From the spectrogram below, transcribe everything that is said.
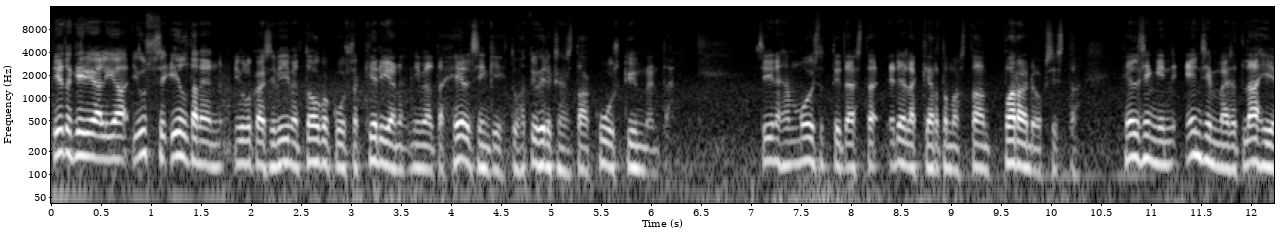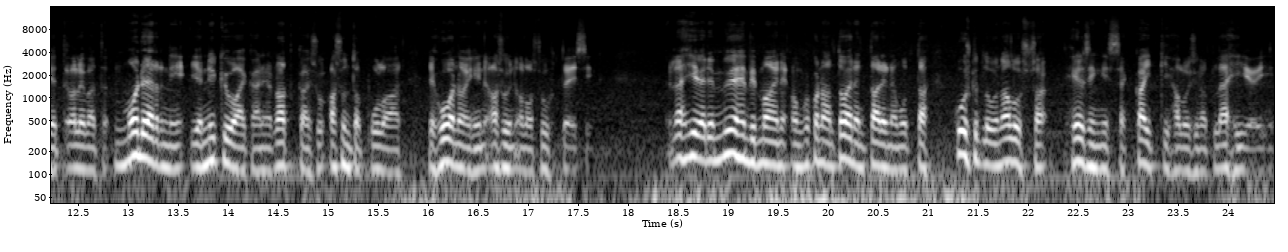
Tietokirjailija Jussi Iltanen julkaisi viime toukokuussa kirjan nimeltä Helsinki 1960. Siinä hän muistutti tästä edellä kertomastaan paradoksista. Helsingin ensimmäiset lähiöt olivat moderni ja nykyaikainen ratkaisu asuntopulaan ja huonoihin asuinolosuhteisiin. Lähiöiden myöhempi maine on kokonaan toinen tarina, mutta 60-luvun alussa Helsingissä kaikki halusivat lähiöihin.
